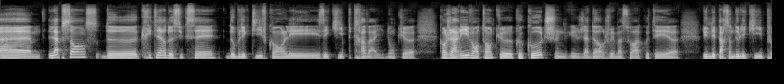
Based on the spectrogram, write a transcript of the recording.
Euh, L'absence de critères de succès, d'objectifs quand les équipes travaillent. Donc, euh, quand j'arrive en tant que, que coach, j'adore, je vais m'asseoir à côté euh, d'une des personnes de l'équipe,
